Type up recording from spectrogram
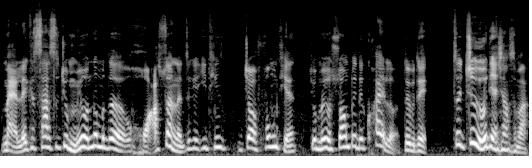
买雷克萨斯就没有那么的划算了。这个一听叫丰田就没有双倍的快乐，对不对？这就有点像什么？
